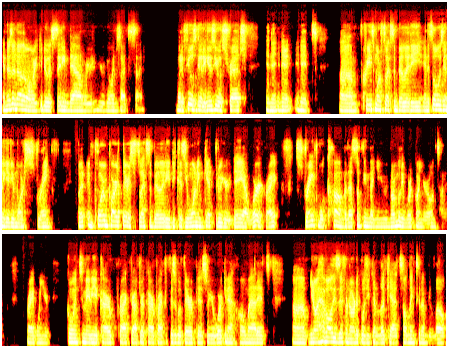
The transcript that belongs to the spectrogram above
And there's another one where you can do it sitting down, where you're, going side to side. But it feels good. It gives you a stretch, and it, and it, and it um, creates more flexibility, and it's always going to give you more strength. But important part there is flexibility because you want to get through your day at work, right? Strength will come, but that's something that you normally work on your own time, right? When you're going to maybe a chiropractor after a chiropractor physical therapist or you're working at home at it. Um, you know, I have all these different articles you can look at, so I'll link to them below.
